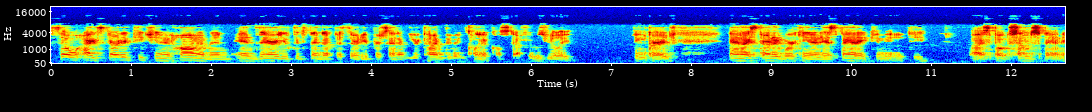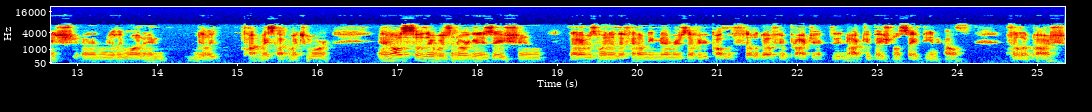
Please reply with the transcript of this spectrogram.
So I started teaching at Hahnemann, and there you could spend up to 30% of your time doing clinical stuff. It was really encouraged. And I started working in a Hispanic community. I spoke some Spanish and really wanted and really taught myself much more. And also, there was an organization that I was one of the founding members of here called the Philadelphia Project in Occupational Safety and Health, PhilaPOSH.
